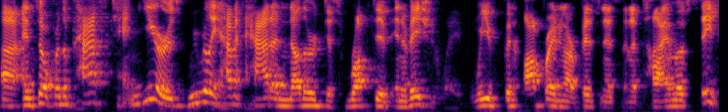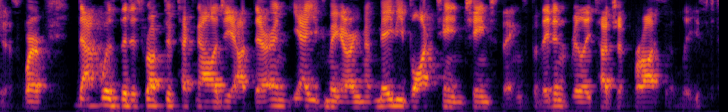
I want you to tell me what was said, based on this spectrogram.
Uh, and so for the past 10 years, we really haven't had another disruptive innovation wave we've been operating our business in a time of stasis where that was the disruptive technology out there. And yeah, you can make an argument maybe blockchain changed things, but they didn't really touch it for us at least.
